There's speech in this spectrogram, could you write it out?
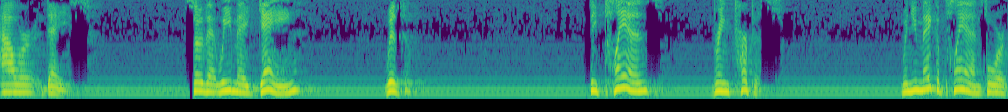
our days so that we may gain wisdom. See, plans bring purpose. When you make a plan for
